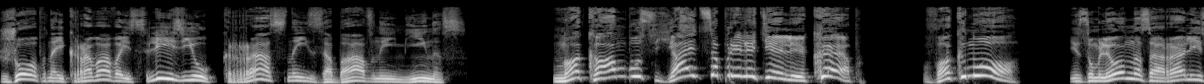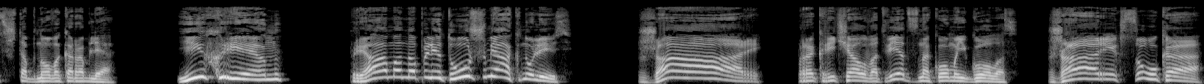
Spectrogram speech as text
жопной кровавой слизью красный забавный Минос? «На камбус яйца прилетели, Кэп! В окно!» Изумленно заорали из штабного корабля. «И хрен! Прямо на плиту шмякнулись!» «Жарь!» — прокричал в ответ знакомый голос. «Жарь их, сука!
